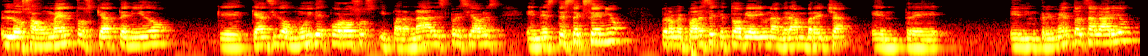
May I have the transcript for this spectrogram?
los aumentos que ha tenido, que, que han sido muy decorosos y para nada despreciables en este sexenio, pero me parece que todavía hay una gran brecha entre el incremento al salario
